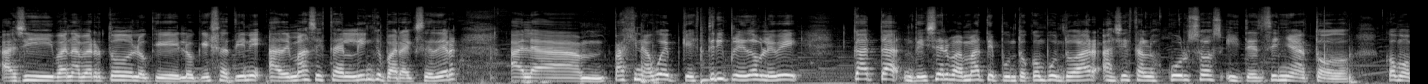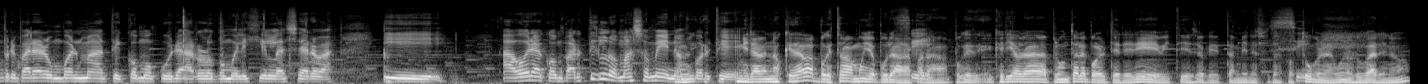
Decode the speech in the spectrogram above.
allí van a ver todo lo que, lo que ella tiene. Además está el link para acceder a la mm, página web que es www.catadeyervamate.com.ar allí están los cursos y te enseña todo, cómo preparar un buen mate, cómo curarlo, cómo elegir la yerba. Y ahora compartirlo más o menos porque mira nos quedaba porque estaba muy apurada para porque quería hablar preguntarle por el tereré viste y eso que también es otra costumbre en algunos lugares no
